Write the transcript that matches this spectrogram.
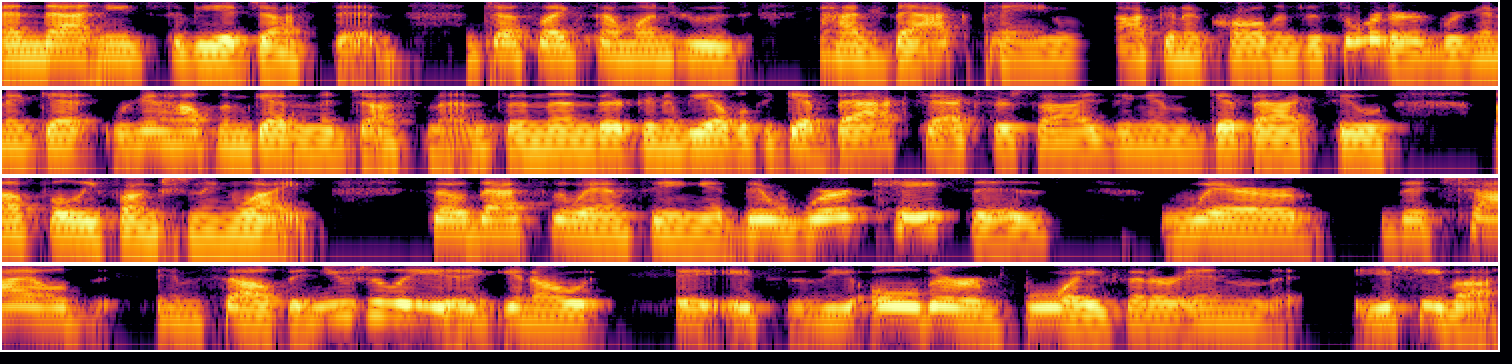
And that needs to be adjusted. Just like someone who's has back pain we're not going to call them disordered. We're going to get we're going to help them get an adjustment and then they're going to be able to get back to exercising and get back to a fully functioning life. So that's the way i'm seeing it. There were cases where the child himself and usually you know it's the older boys that are in yeshiva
